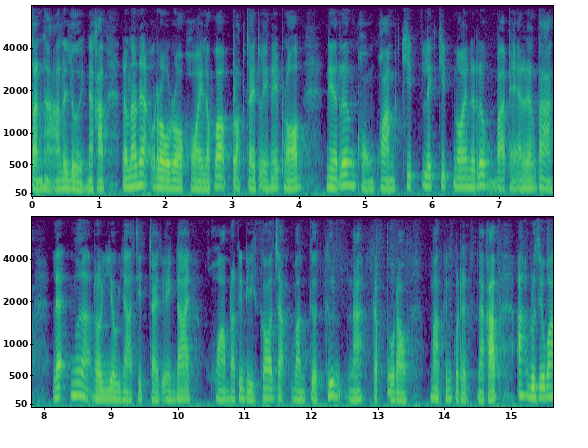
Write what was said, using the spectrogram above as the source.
สรรหาอะไรเลยนะครับ ดังนั้นเนี่ยเรารอคอยแล้วก็ปรับใจตัวเองให้พร้อม ในเรื่องของความคิดเล็กคิดน้อยในเรื่องของบาดแผลอะไรต่างๆ และเมื่อเราเยียวยาจิตใจตัวเองได้ ความรักที่ดีก็จะบังเกิดขึ้นนะกับตัวเรามากขึ้นกว่าเดิมนะครับอะดูสิว่า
